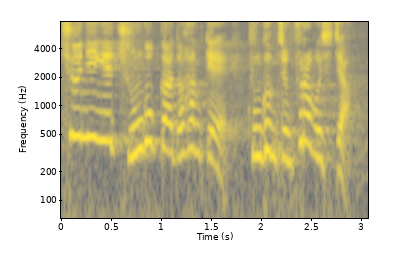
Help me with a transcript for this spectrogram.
튜닝의 중고가도 함께 궁금증 풀어보시죠.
